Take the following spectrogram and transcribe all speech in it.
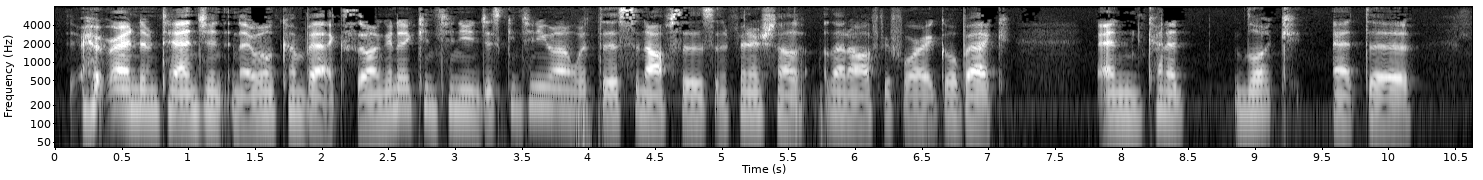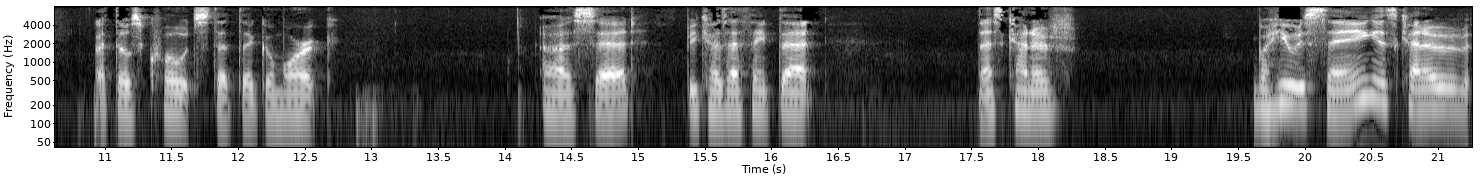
random tangent and I won't come back. So I'm going to continue, just continue on with the synopsis and finish that off before I go back and kind of look at the at those quotes that the Gmork uh, said because I think that that's kind of what he was saying is kind of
